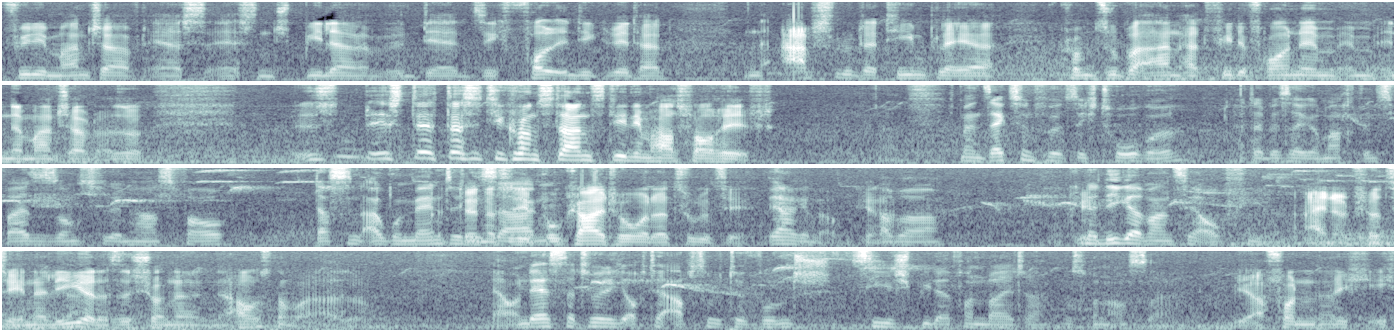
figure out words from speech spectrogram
für die Mannschaft, er ist, er ist ein Spieler, der sich voll integriert hat, ein absoluter Teamplayer, kommt super an, hat viele Freunde im, im, in der Mannschaft. Also ist, ist, das ist die Konstanz, die dem HSV hilft. Ich meine, 46 Tore hat er bisher gemacht in zwei Saisons für den HSV. Das sind Argumente, Denn die das sind die sagen. Pokaltore dazugezählt. Ja, genau. Genau. Aber in der Liga waren es ja auch viele. 41 in der Liga, das ist schon eine, eine Hausnummer. Also. Ja, und er ist natürlich auch der absolute Wunsch-Zielspieler von Walter, muss man auch sagen. Ja, von, Ich, ich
